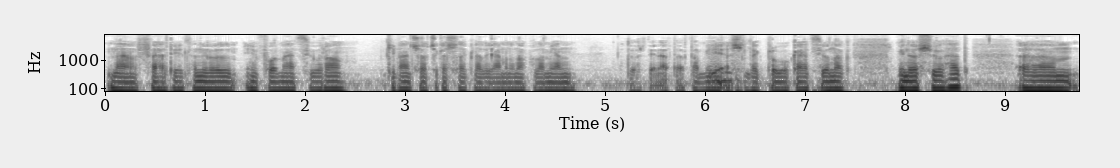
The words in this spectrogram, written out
nem feltétlenül információra kíváncsiak, csak esetleg lehet, hogy elmondanak valamilyen történetet, ami mm. esetleg provokációnak minősülhet. Um,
